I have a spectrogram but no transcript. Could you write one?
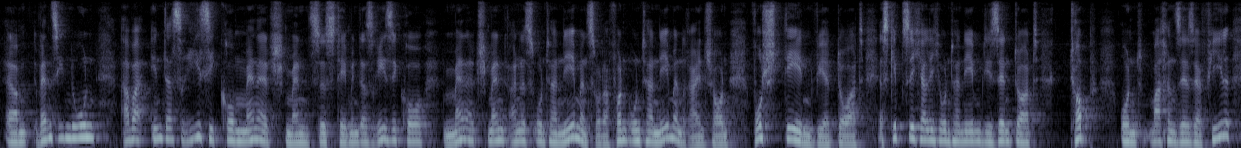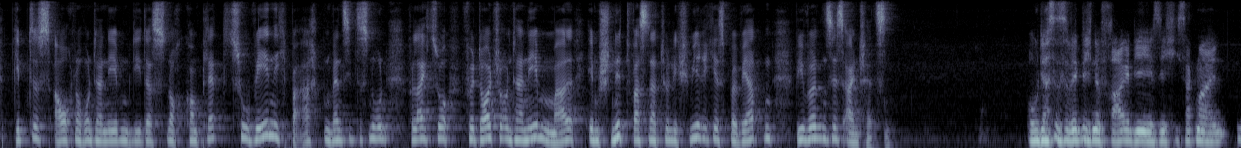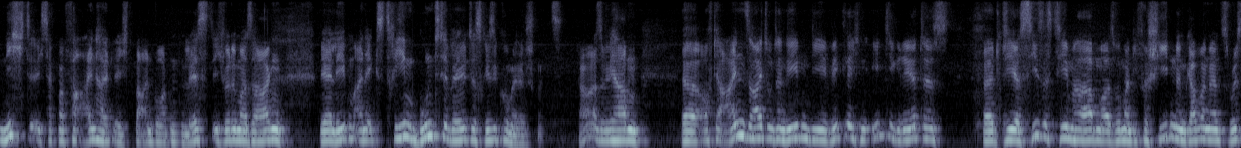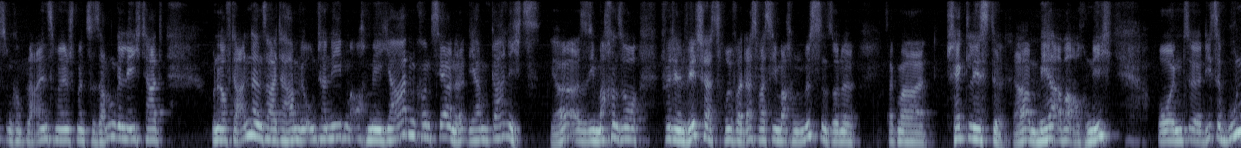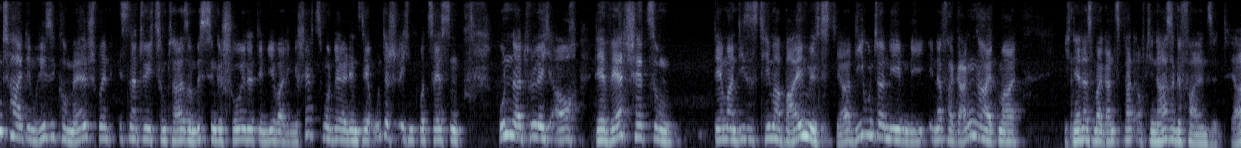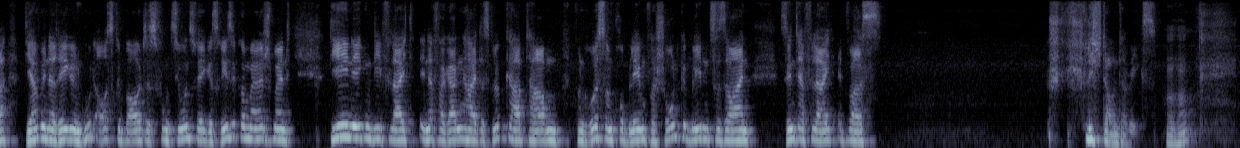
Ähm, wenn Sie nun aber in das Risikomanagementsystem, in das Risikomanagement eines Unternehmens oder von Unternehmen reinschauen, wo stehen wir dort? Es gibt sicherlich Unternehmen, die sind dort top und machen sehr, sehr viel. Gibt es auch noch Unternehmen, die das noch komplett zu wenig beachten? Wenn Sie das nun vielleicht so für deutsche Unternehmen mal im Schnitt, was natürlich schwierig ist, bewerten, wie würden Sie es einschätzen? Oh, das ist wirklich eine Frage, die sich, ich sag mal, nicht, ich sag mal, vereinheitlicht beantworten lässt. Ich würde mal sagen, wir erleben eine extrem bunte Welt des Risikomanagements. Ja, also wir haben äh, auf der einen Seite Unternehmen, die wirklich ein integriertes äh, GRC-System haben, also wo man die verschiedenen Governance, Risk und Compliance Management zusammengelegt hat. Und auf der anderen Seite haben wir Unternehmen, auch Milliardenkonzerne, die haben gar nichts. Ja, also die machen so für den Wirtschaftsprüfer das, was sie machen müssen, so eine, sag mal, Checkliste, ja, mehr aber auch nicht. Und äh, diese Buntheit im Risikomanagement ist natürlich zum Teil so ein bisschen geschuldet dem jeweiligen Geschäftsmodell, den sehr unterschiedlichen Prozessen und natürlich auch der Wertschätzung der man dieses Thema beimisst. Ja, die Unternehmen, die in der Vergangenheit mal, ich nenne das mal ganz platt, auf die Nase gefallen sind, ja, die haben in der Regel ein gut ausgebautes, funktionsfähiges Risikomanagement. Diejenigen, die vielleicht in der Vergangenheit das Glück gehabt haben, von größeren Problemen verschont geblieben zu sein, sind ja vielleicht etwas schlichter unterwegs. Mhm.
